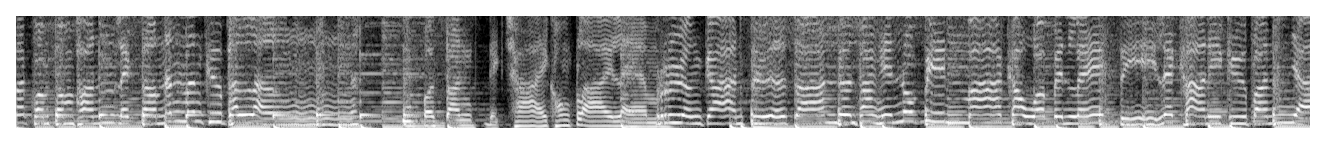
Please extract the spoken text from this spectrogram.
รักความสัมพันธ์ เลขสามนั้นมันคือพลังอุปสรรคเด็กชายของปลายแหลม เรื่องการสื่อสารเดินทางเห็นนกบินมาเข้าว่า ขห้านี่คือปัญญา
